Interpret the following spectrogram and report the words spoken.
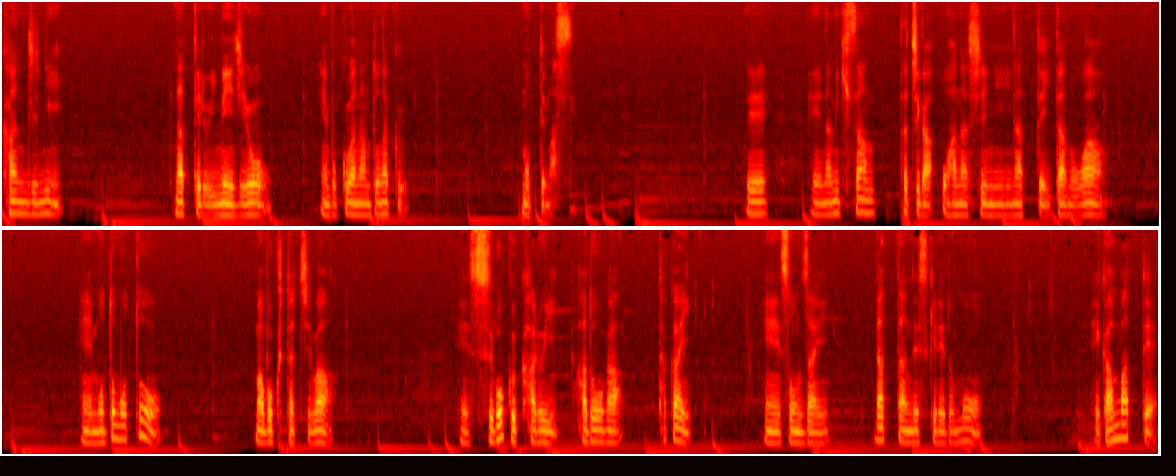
感じになってるイメージを、え僕はなんとなく持ってます。で、えー並木さんたちがお話になっていたのは、えーもともと、まあ、僕たちは、えーすごく軽い波動が高い、えー存在だったんですけれども、えー頑張って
